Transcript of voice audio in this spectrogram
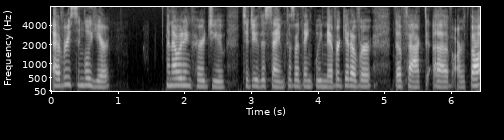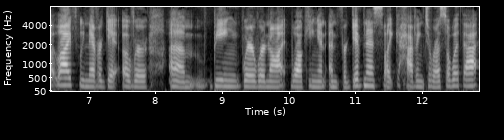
every single year. And I would encourage you to do the same because I think we never get over the fact of our thought life. We never get over um, being where we're not walking in unforgiveness, like having to wrestle with that.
